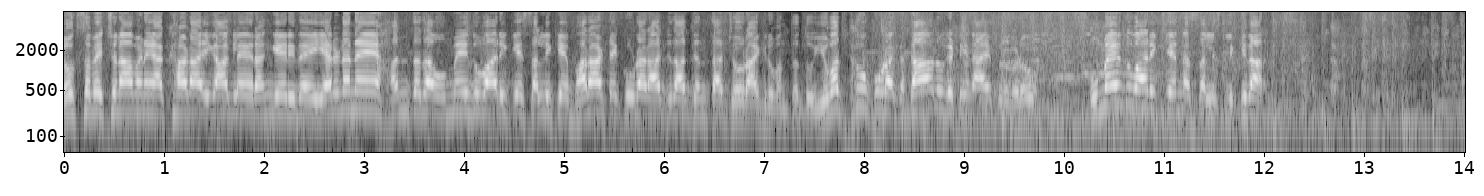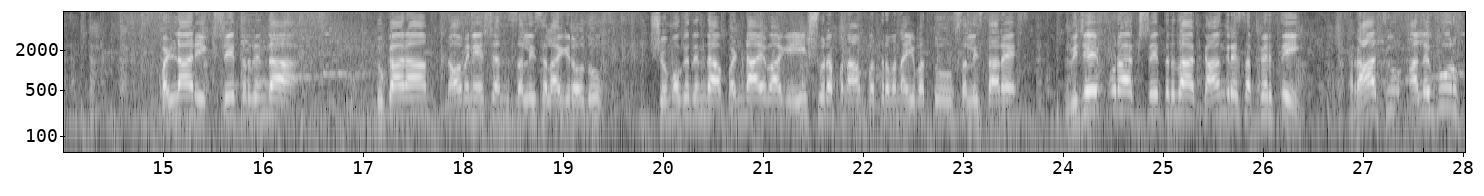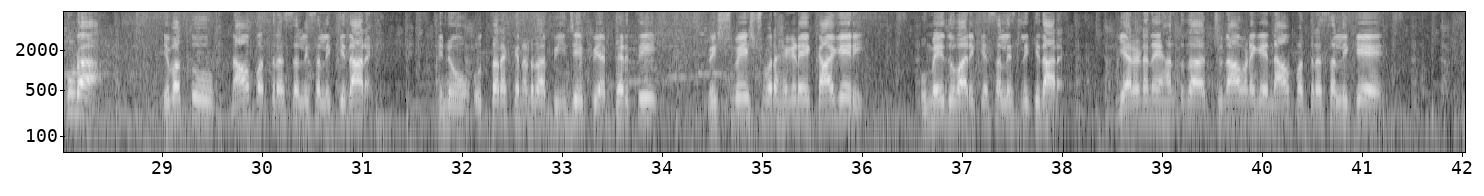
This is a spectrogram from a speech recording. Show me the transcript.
ಲೋಕಸಭೆ ಚುನಾವಣೆ ಅಖಾಡ ಈಗಾಗಲೇ ರಂಗೇರಿದೆ. ಎರಡನೇ ಹಂತದ ಉಮೇದುವಾರಿಕೆ ಸಲ್ಲಿಕೆ ಭರಾಟೆ ಕೂಡ ರಾಜ್ಯದಾದ್ಯಂತ ಜೋರಾಗಿರುವಂಥದ್ದು. ಇವತ್ತು ಕೂಡ ಘಟಾನುಘಟಿ ನಾಯಕರುಗಳು ಉಮೇದುವಾರಿಕೆಯನ್ನ ಸಲ್ಲಿಸಲಿಕ್ಕಿದ್ದಾರೆ. ಬಳ್ಳಾರಿ ಕ್ಷೇತ್ರದಿಂದ ತುಕಾರಾಮ್ ನಾಮಿನೇಷನ್ ಸಲ್ಲಿಸಲಾಗಿರೋದು. ಶಿವಮೊಗ್ಗದಿಂದ ಬಂಡಾಯವಾಗಿ ಈಶ್ವರಪ್ಪ ನಾಮಪತ್ರವನ್ನು ಇವತ್ತು ಸಲ್ಲಿಸ್ತಾರೆ. ವಿಜಯಪುರ ಕ್ಷೇತ್ರದ ಕಾಂಗ್ರೆಸ್ ಅಭ್ಯರ್ಥಿ ರಾಜು ಅಲಗೂರ್ ಕೂಡ ಇವತ್ತು ನಾಮಪತ್ರ ಸಲ್ಲಿಸಲಿಕ್ಕಿದ್ದಾರೆ. ಇನ್ನು ಉತ್ತರ ಕನ್ನಡದ ಬಿಜೆಪಿ ಅಭ್ಯರ್ಥಿ ವಿಶ್ವೇಶ್ವರ ಹೆಗಡೆ ಕಾಗೇರಿ ಉಮೇದುವಾರಿಕೆ ಸಲ್ಲಿಸಲಿಕ್ಕಿದ್ದಾರೆ. ಎರಡನೇ ಹಂತದ ಚುನಾವಣೆಗೆ ನಾಮಪತ್ರ ಸಲ್ಲಿಕೆ.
